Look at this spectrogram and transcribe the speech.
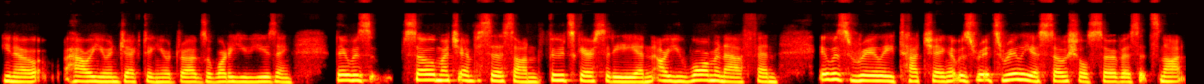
you know how are you injecting your drugs or what are you using? There was so much emphasis on food scarcity and are you warm enough? And it was really touching. It was it's really a social service. It's not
